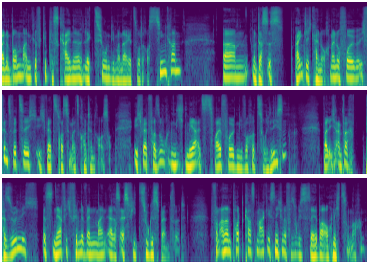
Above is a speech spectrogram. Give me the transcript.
bei einem Bombenangriff gibt es keine Lektion, die man da jetzt so draus ziehen kann. Ähm, und das ist eigentlich keine Ochmenno-Folge. Ich finde es witzig, ich werde es trotzdem als Content raushauen. Ich werde versuchen, nicht mehr als zwei Folgen die Woche zu releasen, weil ich einfach persönlich es nervig finde, wenn mein RSS-Feed zugespammt wird. Von anderen Podcasts mag ich es nicht und da versuche ich es selber auch nicht zu machen.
